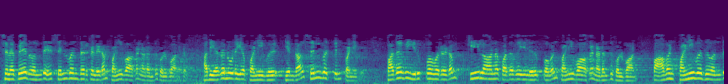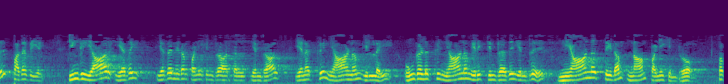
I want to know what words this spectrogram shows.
சில பேர் வந்து செல்வந்தர்களிடம் பணிவாக நடந்து கொள்வார்கள். அது எதனுடைய பணிவு என்றால் செல்வத்தின் பணிவு. பதவி இருப்பவரிடம் கீழான பதவியில் இருப்பவன் பணிவாக நடந்து கொள்வான். அவன் பணிவது வந்து பதவியை. இங்கு யார் எதை எதனிடம் பணிகின்றார்கள் என்றால் எனக்கு ஞானம் இல்லை உங்களுக்கு ஞானம் இருக்கின்றது என்று ஞானத்திடம் நாம் பணிகின்றோம். இப்ப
